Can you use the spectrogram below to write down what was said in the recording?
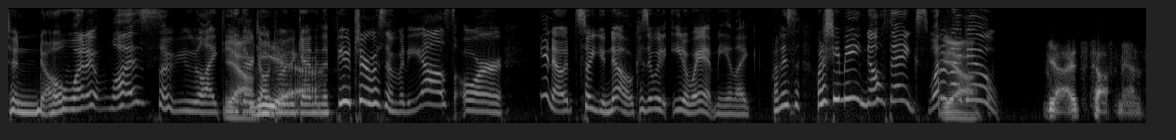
to know what it was, so you like Yeah. either don't do it again in the future with somebody else, or you know, so you know, because it would eat away at me. Like, what is? What does she mean? No thanks. What did Yeah. I do? Yeah, it's tough, man.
